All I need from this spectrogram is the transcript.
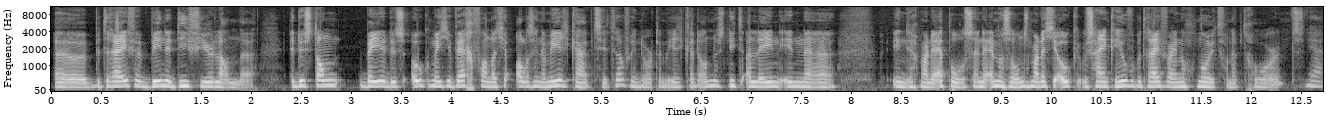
eh, bedrijven binnen die vier landen. En dus dan ben je dus ook een beetje weg van dat je alles in Amerika hebt zitten, of in Noord-Amerika dan. Dus niet alleen in, eh, in zeg maar de Apples en de Amazons, maar dat je ook waarschijnlijk heel veel bedrijven waar je nog nooit van hebt gehoord, Ja.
